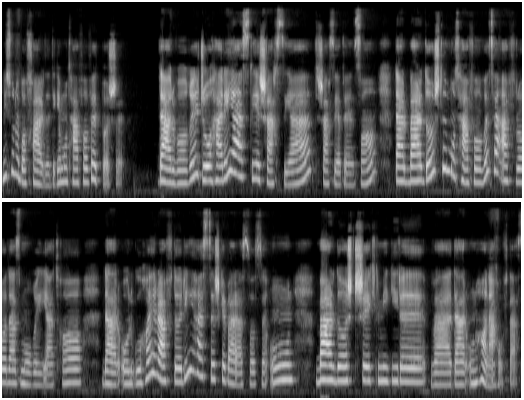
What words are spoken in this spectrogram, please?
می‌تونه با فرد دیگه متفاوت باشه. در واقع جوهره اصلی شخصیت شخصیت انسان در برداشت متفاوت افراد از موقعیت ها در الگوهای رفتاری هستش که بر اساس اون برداشت شکل می‌گیره و در اونها نهفته است.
